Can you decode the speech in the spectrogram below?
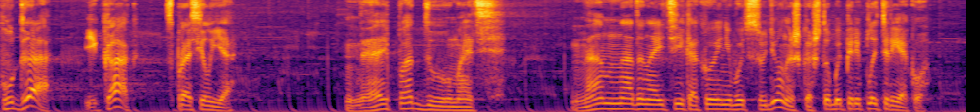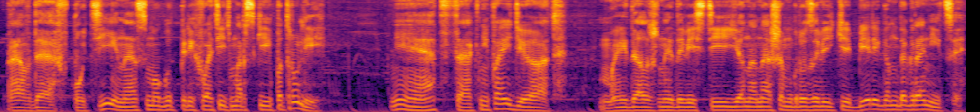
«Куда? И как?» – спросил я. «Дай подумать. Нам надо найти какое-нибудь суденышко, чтобы переплыть реку. Правда, в пути нас могут перехватить морские патрули. Нет, так не пойдет. Мы должны довести ее на нашем грузовике берегом до границы.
